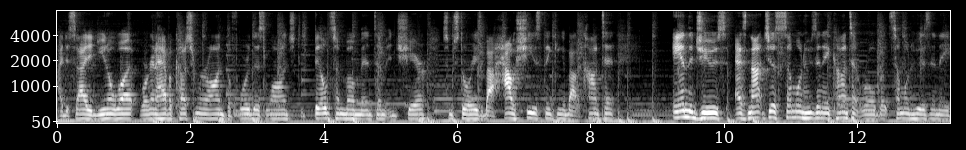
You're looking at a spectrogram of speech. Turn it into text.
I decided, you know what, we're to have a customer on before this launch to build some momentum and share some stories about how she is thinking about content and the juice as not just someone who's in a content role, but someone who is in a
